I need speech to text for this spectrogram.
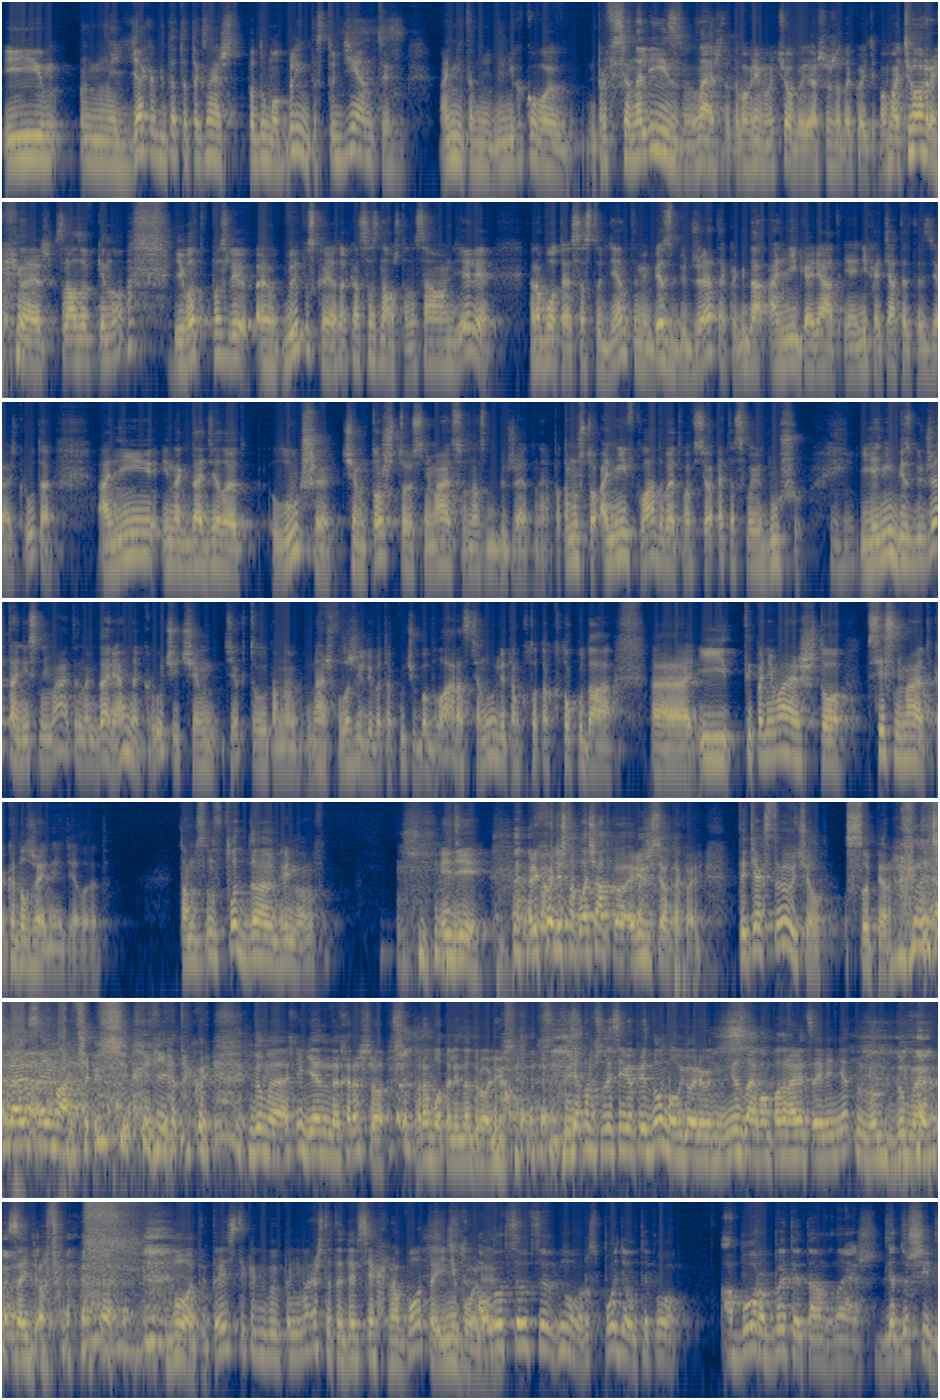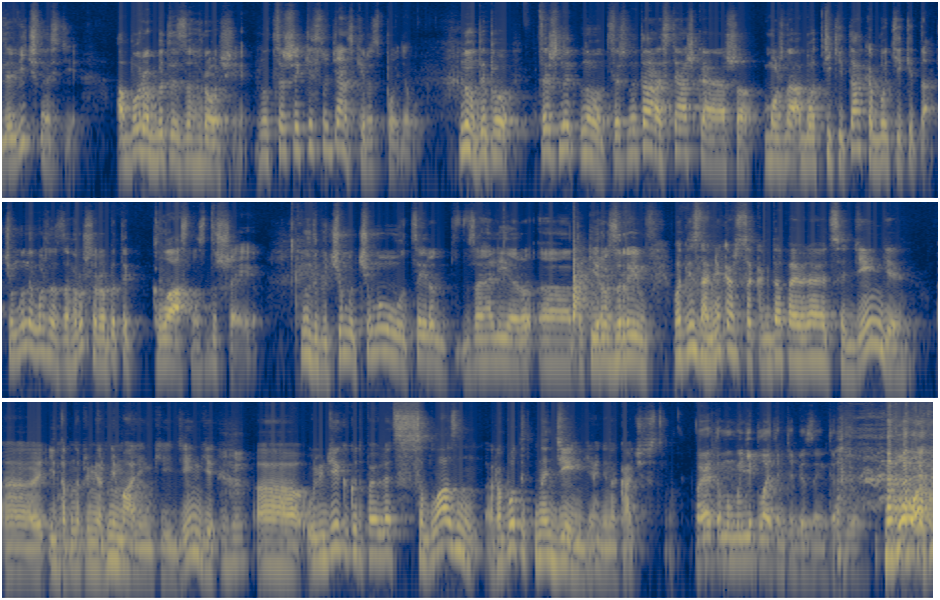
И я когда-то, так знаешь, подумал, блин, да студенты, они там ни- никакого профессионализма, знаешь, это во время учебы, я же уже такой, типа, матерый, знаешь, сразу в кино. И вот после э, выпуска я только осознал, что на самом деле, работая со студентами без бюджета, когда они горят и они хотят это сделать круто, они иногда делают лучше, чем то, что снимается у нас бюджетное. Потому что они вкладывают во все это свою душу. И они без бюджета, они снимают иногда реально круче, чем те, кто там, знаешь, вложили в это кучу бабла, растянули там кто-то кто куда. Э, И ты понимаешь, что все снимают, как одолжение делают. Там ну, вплоть до гримеров. Иди. Приходишь на площадку, режиссер такой, ты текст выучил? Супер. Начинаю снимать. Я такой думаю, офигенно, хорошо. Поработали над ролью. Ну, Я там что-то себе придумал, говорю, не знаю, вам понравится или нет, но думаю, сойдет. Вот. И то есть ты как бы понимаешь, что это для всех работа и не более. Але це, це ну, розподіл, типу, або робити там, знаєш, для душі, для вічності, або робити за гроші. Ну це ж якийсь радянський розподіл. Ну, типу, це ж не ну, це ж не та розтяжка, що можна або тільки так, або тільки так. Чому не можна за гроші робити класно з душею? Ну, типу, чому, чому цей взагалі е, такий розрив? От не знаю, мені кажется, коли з'являються деньги, э, и там, например, не маленькие деньги, э, у людей какой-то появляется соблазн работать на деньги, а не на качество. Поэтому мы не платим тебе за интервью. Вот.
